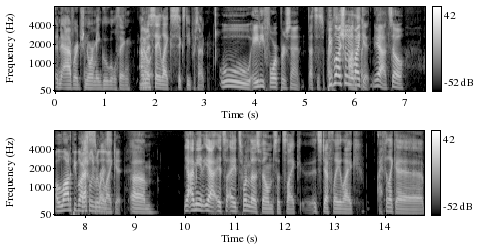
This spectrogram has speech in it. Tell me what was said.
an average normie google thing i'm No. gonna say like 60% Ooh, 84%. that's a surprise People actually like it. Yeah, so a lot of people That's actually really like it. Um, yeah, I mean, yeah, it's it's one of those films that's like it's definitely like I feel like a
